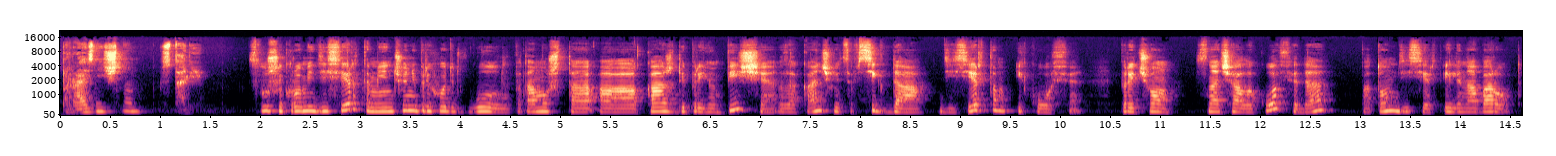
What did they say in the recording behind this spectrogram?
праздничном столе? Слушай, кроме десерта мне ничего не приходит в голову, потому что а, каждый прием пищи заканчивается всегда десертом и кофе. Причем сначала кофе, да, потом десерт или наоборот.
